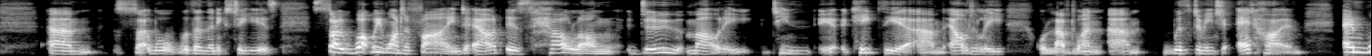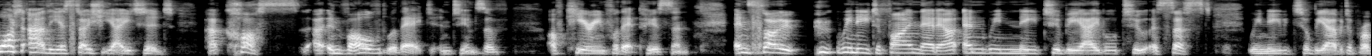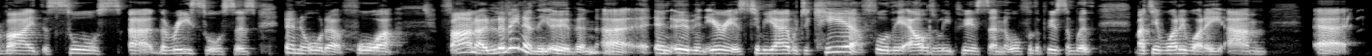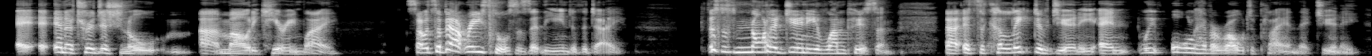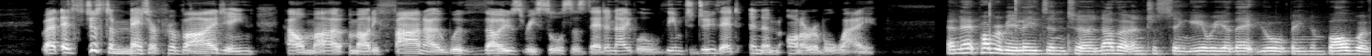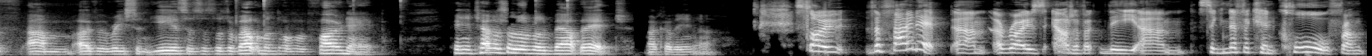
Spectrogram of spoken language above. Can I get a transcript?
um, so well within the next two years. So what we want to find out is how long do Maori tend, eh, keep their um, elderly or loved one um, with dementia at home, and what are the associated uh, costs uh, involved with that in terms of of caring for that person. And so we need to find that out and we need to be able to assist. We need to be able to provide the source, uh, the resources in order for whānau living in the urban uh, in urban areas to be able to care for the elderly person or for the person with mate wareware um, uh, in a traditional uh, Maori caring way. So it's about resources at the end of the day. This is not a journey of one person. Uh, it's a collective journey, and we all have a role to play in that journey. But it's just a matter of providing our Māori whānau with those resources that enable them to do that in an honourable way. And that probably leads into another interesting area that you've been involved with um, over recent years is, is the development of a phone app. Can you tell us a little bit about that, Makarena? So the phone app um, arose out of the um, significant call from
